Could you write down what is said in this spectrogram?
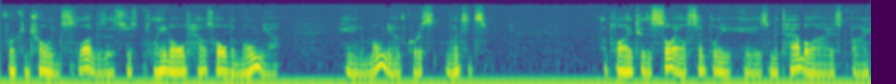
for controlling slugs is just plain old household ammonia. And ammonia, of course, once it's applied to the soil, simply is metabolized by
